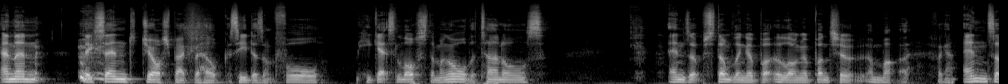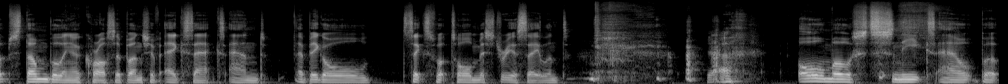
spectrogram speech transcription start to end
and then they send josh back for help because he doesn't fall he gets lost among all the tunnels ends up stumbling a bu- along a bunch of um, uh, if I can- ends up stumbling across a bunch of egg sacs and a big old six foot tall mystery assailant Yeah. almost sneaks out, but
